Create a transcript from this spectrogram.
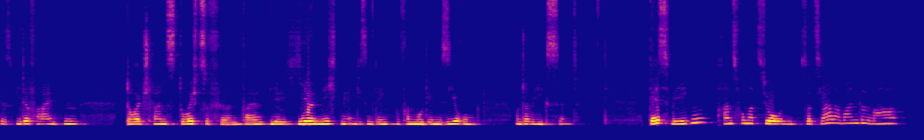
des wiedervereinten Deutschlands durchzuführen, weil wir hier nicht mehr in diesem Denken von Modernisierung unterwegs sind. Deswegen Transformation. Sozialer Wandel war,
